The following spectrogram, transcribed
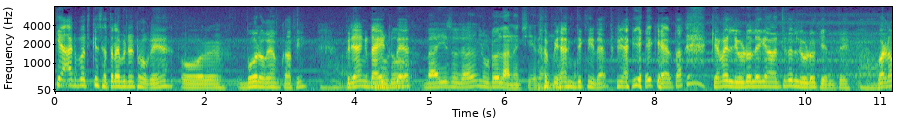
के आठ बज के सत्रह मिनट हो गए हैं और बोर हो गए हम काफ़ी। प्रियांक डाइट पे मैं ये सोच रहा था लूडो लाना चाहिए था। हम प्रियांक दिख नहीं रहा है। प्रियांक ये कह रहा था कि मैं लूडो लेके आना चाहिए तो लूडो खेलते हाँ। वरना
